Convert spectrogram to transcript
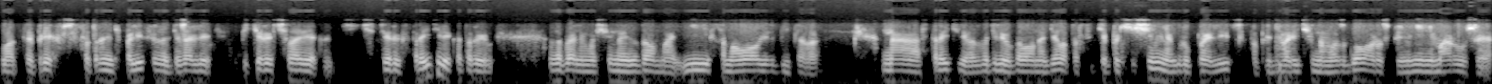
Вот, приехавшие сотрудники полиции задержали пятерых человек, четверых строителей, которые забрали мужчину из дома, и самого избитого. На строителей возводили уголовное дело по статье похищения группы лиц по предварительному сговору с применением оружия.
